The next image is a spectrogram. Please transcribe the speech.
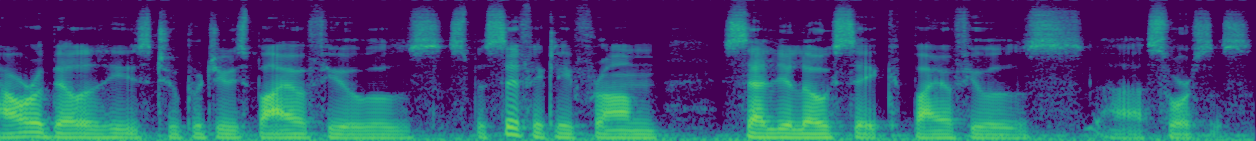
our abilities to produce biofuels, specifically from cellulosic biofuels uh, sources.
